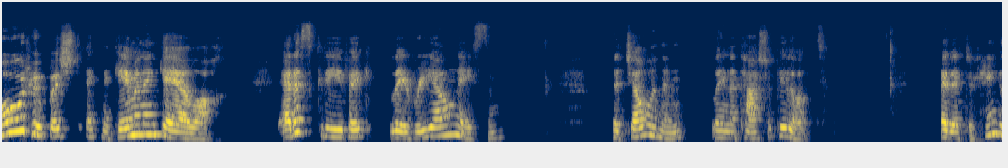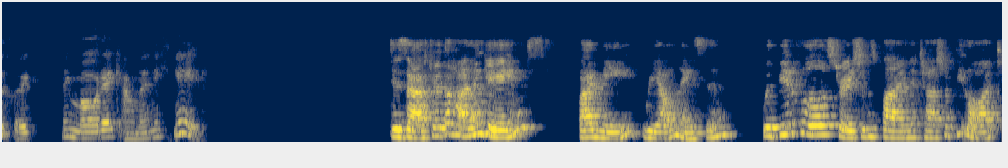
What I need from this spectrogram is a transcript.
Mórthúpaist ag na géman an ggéalach, ar a scríbig le Riel Nason, na Jelanan le Nathasha Pilotte, ar er idir hingachuig le Mòrag Anna NicNèill. Disaster of the Highland Games by me, Riel Nason, with beautiful illustrations by Nathasha Pilotte,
